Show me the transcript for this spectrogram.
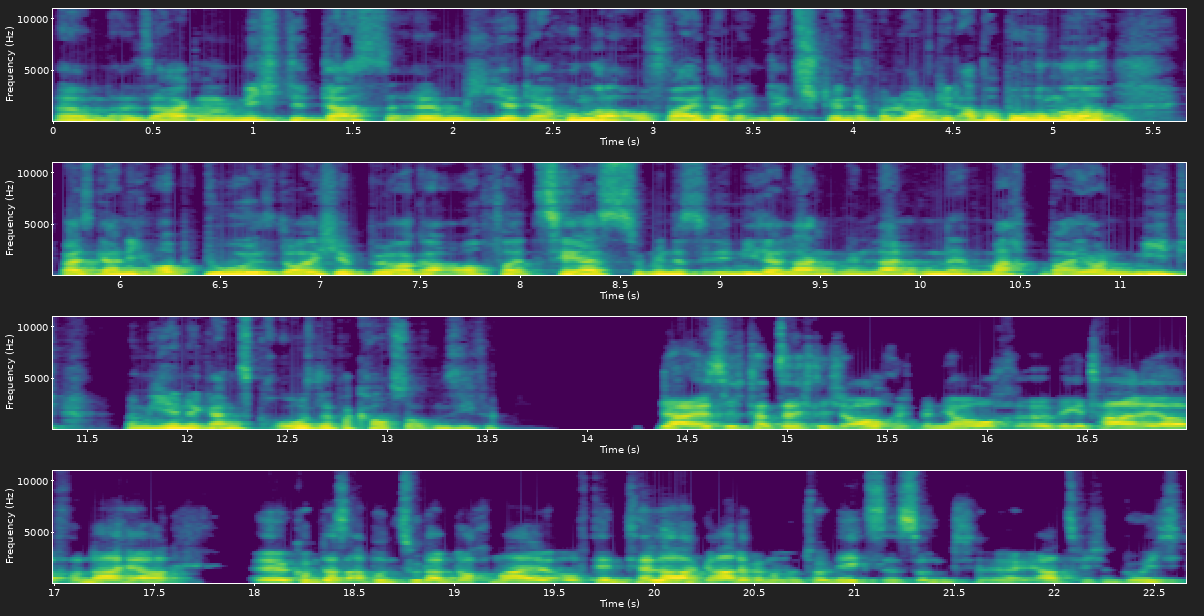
ähm, sagen. Nicht, dass ähm, hier der Hunger auf weitere Indexstände verloren geht. Apropos Hunger, ich weiß gar nicht, ob du solche Burger auch verzehrst, zumindest in den Niederlanden landen, macht Bayern Meat ähm, hier eine ganz große Verkaufsoffensive. Ja, esse ich tatsächlich auch. Ich bin ja auch äh, Vegetarier, von daher äh, kommt das ab und zu dann doch mal auf den Teller, gerade wenn man unterwegs ist und äh, ja zwischendurch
